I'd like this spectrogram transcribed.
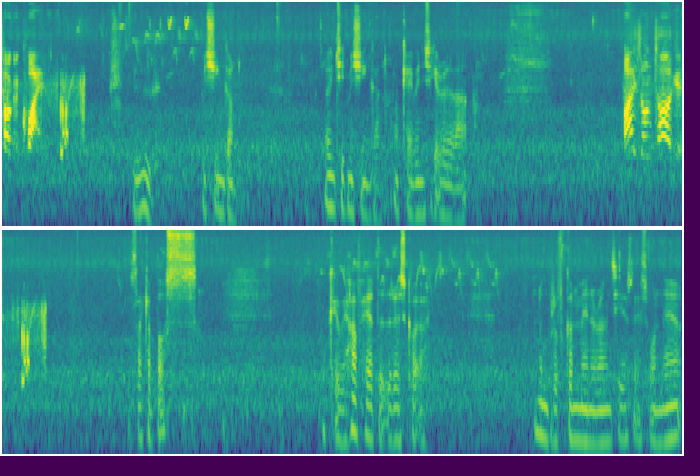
Target acquired. Ooh machine gun. Mounted machine gun. Okay, we need to get rid of that. Eyes on target. It's like a bus. Okay, we have heard that there is quite a number of gunmen around here. There's one there.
